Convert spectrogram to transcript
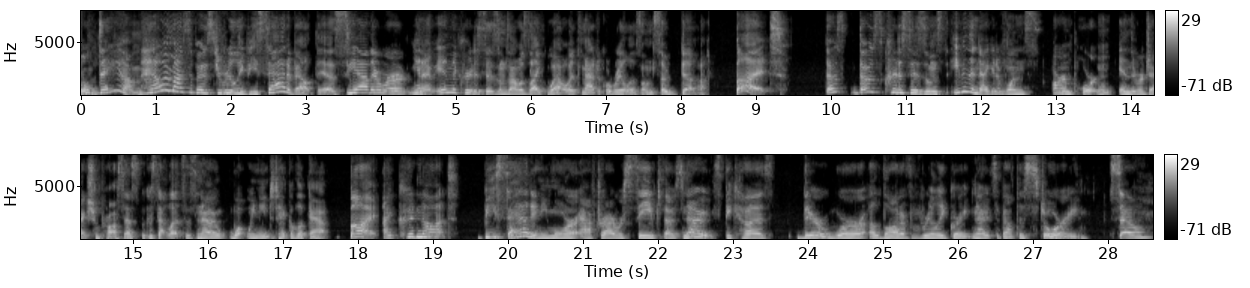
well, damn, how am I supposed to really be sad about this? Yeah, there were, you know, in the criticisms, I was like, well, it's magical realism, so duh. But those those criticisms, even the negative ones, are important in the rejection process because that lets us know what we need to take a look at. But I could not be sad anymore after I received those notes because there were a lot of really great notes about this story. So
